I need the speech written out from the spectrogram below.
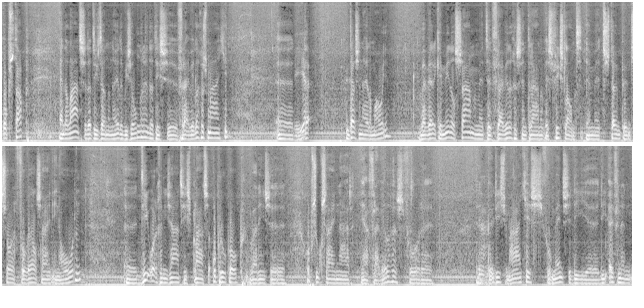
op stap. En de laatste, dat is dan een hele bijzondere, dat is eh, vrijwilligersmaatje. Eh, Ja. da- dat is een hele mooie. Wij werken inmiddels samen met de Vrijwilligerscentrale West-Friesland en met steunpunt Zorg voor Welzijn in Horen. Eh, die organisaties plaatsen oproepen op waarin ze op zoek zijn naar ja, vrijwilligers voor buddies, maatjes, voor mensen die, eh, die even een,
